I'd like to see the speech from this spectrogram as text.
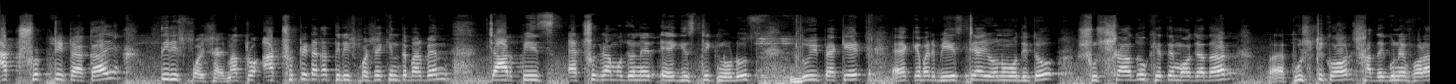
আটষট্টি টাকায় তিরিশ পয়সায়, মাত্র আটষট্টি টাকা তিরিশ পয়সায় কিনতে পারবেন। চার পিস একশো গ্রাম ওজনের এগ স্টিক নুডলস দুই প্যাকেট একেবারে বিএসটিআই অনুমোদিত, সুস্বাদু, খেতে মজাদার পুষ্টিকর, স্বাদে গুণে ভরা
